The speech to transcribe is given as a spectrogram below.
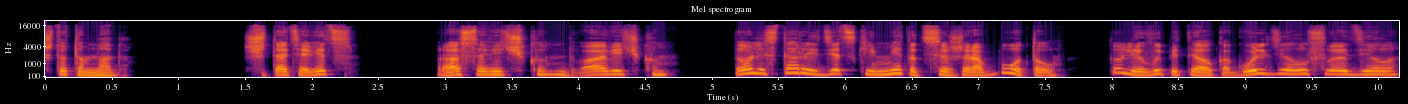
Что там надо? Считать овец? Раз овечка, два овечка. То ли старый детский метод все же работал, то ли выпитый алкоголь делал свое дело.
